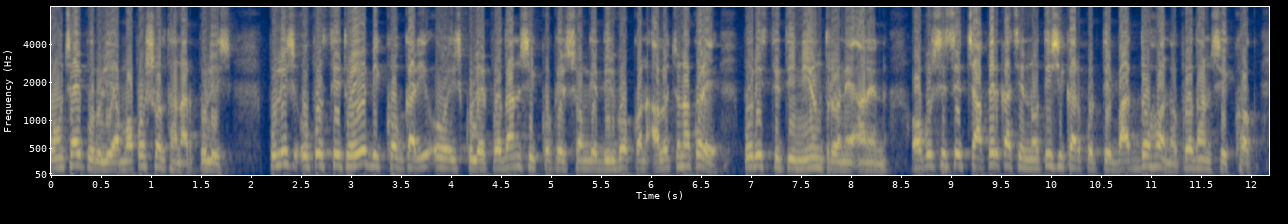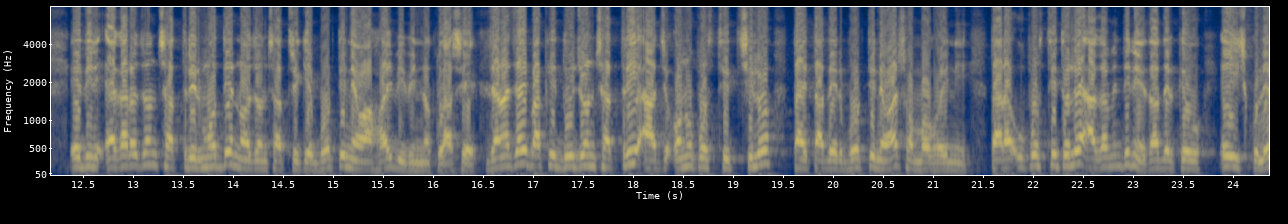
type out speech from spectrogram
পৌঁছায় পুরুলিয়া মফস্বল থানার পুলিশ। পুলিশ উপস্থিত হয়ে বিক্ষোভকারী ও স্কুলের প্রধান শিক্ষকের সঙ্গে দীর্ঘক্ষণ আলোচনা করে পরিস্থিতি নিয়ন্ত্রণে আনেন। অবশেষে চাপের কাছে নতি স্বীকার করতে বাধ্য হন প্রধান শিক্ষক। এদিন এগারো জন ছাত্রীর মধ্যে নজন ছাত্রীকে ভর্তি নেওয়া হয় বিভিন্ন ক্লাসে। জানা যায়, বাকি দুজন ছাত্রী আজ অনুপস্থিত ছিল তাই তাদের ভর্তি নেওয়া সম্ভব হয়নি। তারা উপস্থিত হলে আগামী দিনে তাদেরকেও এই স্কুলে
